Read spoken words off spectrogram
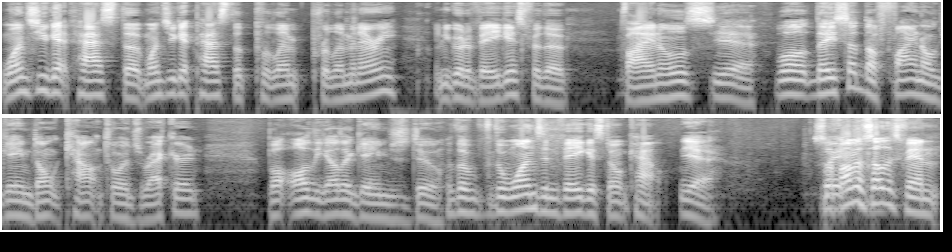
Once you get past the once you get past the prelim- preliminary and you go to Vegas for the finals. Yeah. Well, they said the final game don't count towards record, but all the other games do. The the ones in Vegas don't count. Yeah. So Wait. if I'm a Celtics fan,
